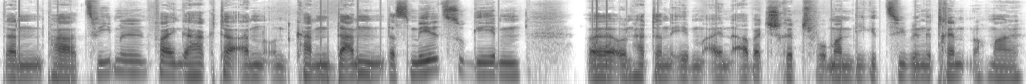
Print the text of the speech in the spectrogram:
dann ein paar Zwiebeln fein gehackte an und kann dann das Mehl zugeben äh, und hat dann eben einen Arbeitsschritt, wo man die Zwiebeln getrennt nochmal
